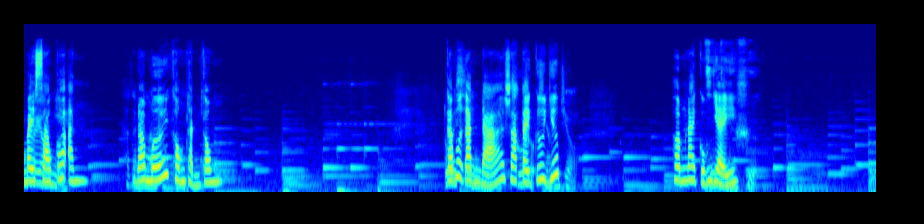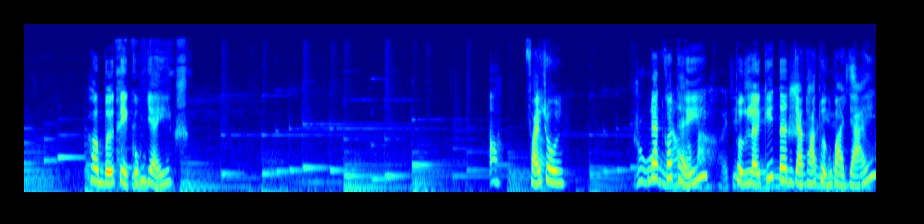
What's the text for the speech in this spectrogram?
May sao có anh Nó mới không thành công. Cảm ơn anh đã ra tay cứu giúp. Hôm nay cũng vậy. Hôm bữa tiệc cũng vậy. Phải rồi. Nên có thể thuận lợi ký tên vào thỏa thuận quà giải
